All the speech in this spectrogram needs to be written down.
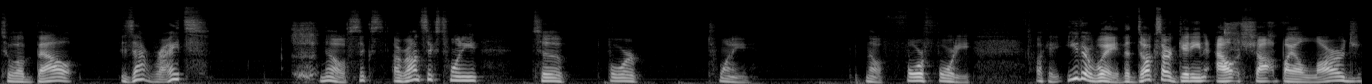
to about. Is that right? No, six around 620 to 420. No, 440. Okay, either way, the Ducks are getting outshot by a large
